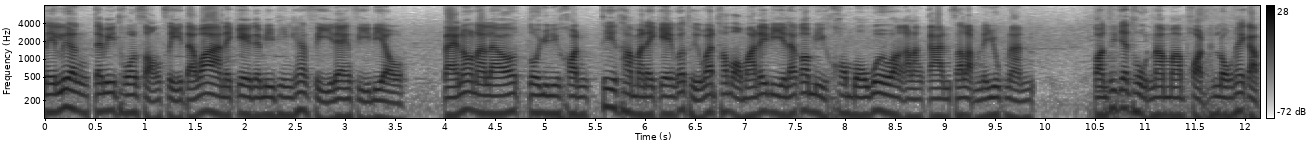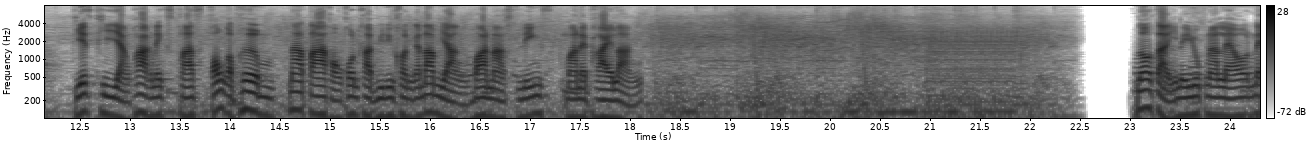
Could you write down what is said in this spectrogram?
ในเรื่องจะมีโทน 2 สี แต่ว่าในเกมจะมีเพียงแค่สีแดงสีเดียว แต่นอกนั้นแล้วตัวยูนิคอนที่ทำมาในเกมก็ถือว่าทำออกมาได้ดี แล้วก็มีคอมโบเวอร์วางอลังการสลับในยุคนั้น ก่อนที่จะถูกนำมาพอร์ตลงให้กับ PSP อย่างภาค Next Plus พร้อมกับเพิ่มหน้าตาของคนขับยูนิคอนกันดั้มอย่าง b a r n a s Lynx มาในภายหลัง นอกจากในยุคนั้นแล้วใน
